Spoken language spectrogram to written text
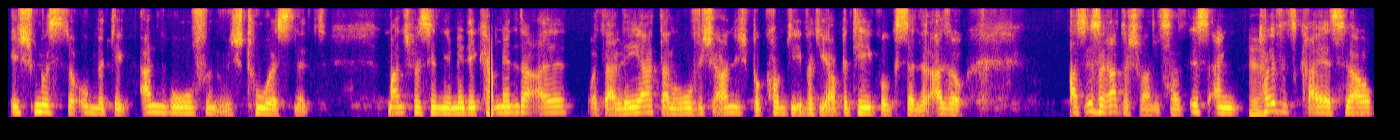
ich musste unbedingt anrufen und ich tue es nicht. Manchmal sind die Medikamente all oder leer, dann rufe ich an, ich bekomme die über die Apotheke gesendet. Also, es ist ein Rattenschwanz. Das ist ein Ja. Teufelskreislauf,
